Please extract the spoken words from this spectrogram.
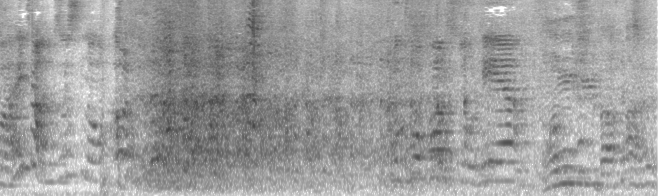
weit haben sie es noch. Und wo kommst du her? Von überall.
